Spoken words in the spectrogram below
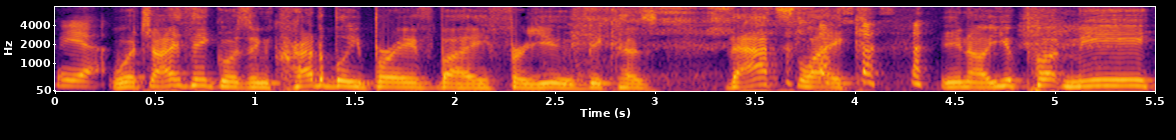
Yeah. which I think was incredibly brave by for you because that's like, you know, you put me,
